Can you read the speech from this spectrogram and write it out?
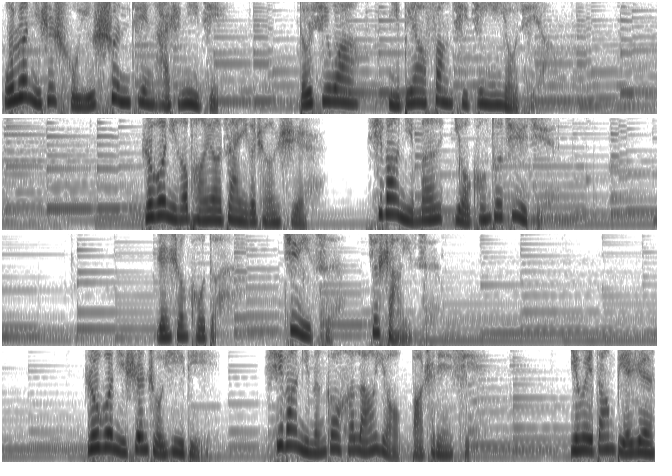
无论你是处于顺境还是逆境，都希望你不要放弃经营友情。如果你和朋友在一个城市，希望你们有空多聚聚。人生苦短，聚一次就少一次。如果你身处异地，希望你能够和老友保持联系，因为当别人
